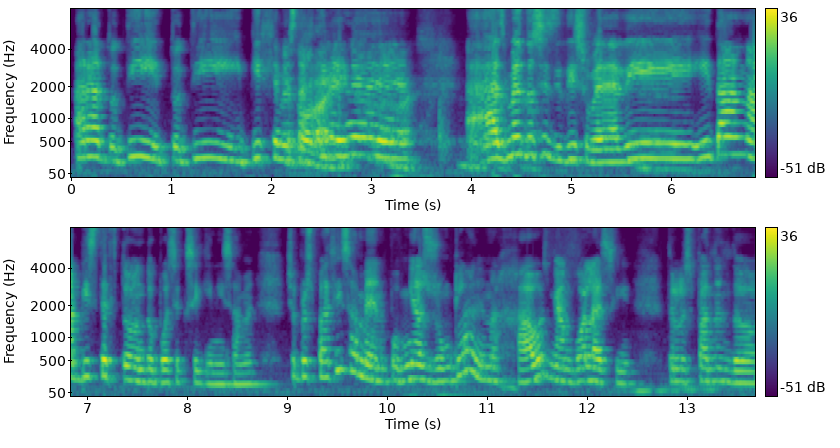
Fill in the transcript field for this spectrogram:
Άρα το τι, το τι υπήρχε μέσα στα Ε, τώρα κτίρια είναι. τώρα. Α μην το συζητήσουμε. Δηλαδή ήταν απίστευτο το πώς ξεκινήσαμε. Και προσπαθήσαμε από μια ζούγκλα, ένα χάος, μια κόλαση τέλος πάντων το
